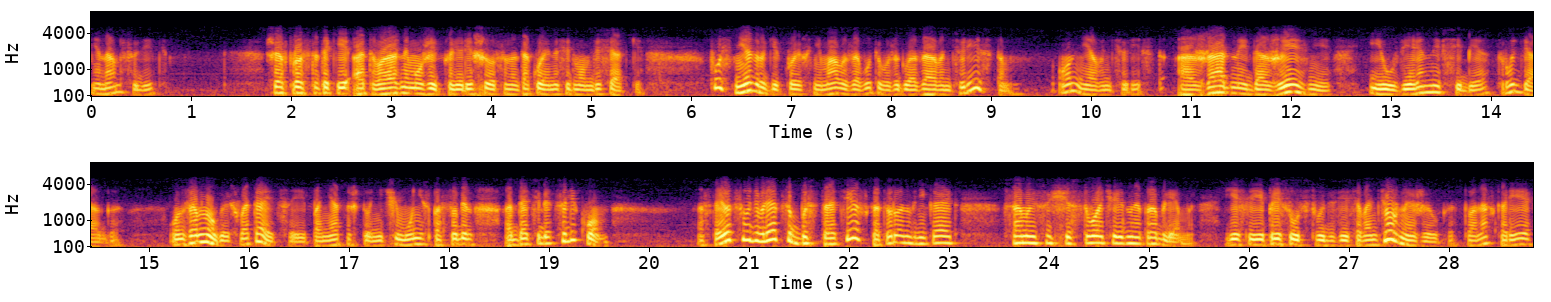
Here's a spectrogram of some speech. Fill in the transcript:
Не нам судить. Шеф просто-таки отважный мужик, коли решился на такое на седьмом десятке. Пусть недруги, коих немало зовут его за глаза авантюристом, он не авантюрист, а жадный до жизни и уверенный в себе трудяга. Он за многое хватается, и понятно, что ничему не способен отдать себя целиком. Остается удивляться быстроте, с которой он вникает в самое существо очередной проблемы. Если и присутствует здесь авантюрная жилка, то она скорее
